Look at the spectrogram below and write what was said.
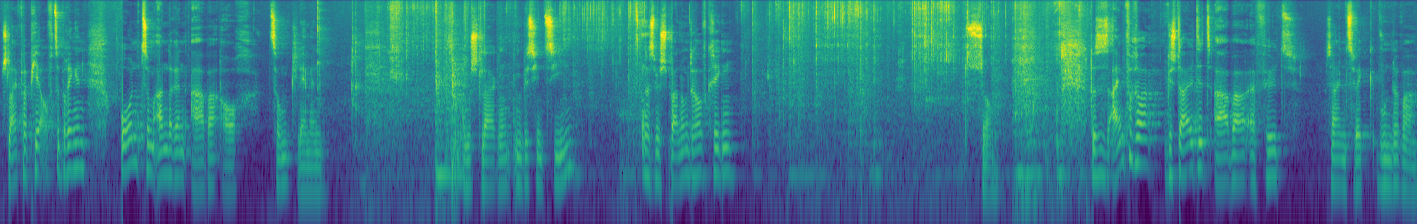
Schleifpapier aufzubringen und zum anderen aber auch zum Klemmen. Umschlagen, ein bisschen ziehen, dass wir Spannung drauf kriegen. So. Das ist einfacher gestaltet, aber erfüllt seinen Zweck wunderbar.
